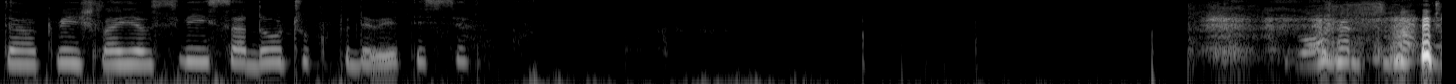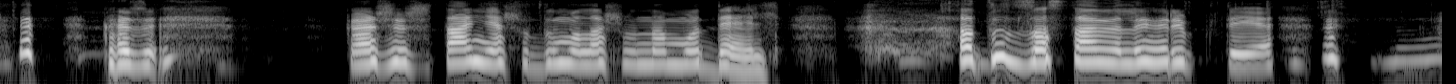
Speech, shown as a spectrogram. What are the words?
Так, вийшла я в свій садочок подивитися. Каже, каже ж Таня, що думала, що вона модель. А тут заставили грибти. Ну,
